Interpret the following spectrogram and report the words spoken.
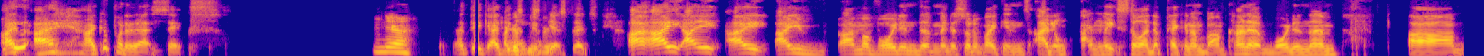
I I I could put it at six. Yeah, I think I think guess he could get six. I I I I I I'm avoiding the Minnesota Vikings. I don't. I might still end up picking them, but I'm kind of avoiding them. Um,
